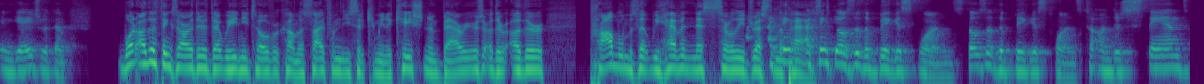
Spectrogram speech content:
engage with them what other things are there that we need to overcome aside from you said communication and barriers are there other problems that we haven't necessarily addressed in think, the past i think those are the biggest ones those are the biggest ones to understand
